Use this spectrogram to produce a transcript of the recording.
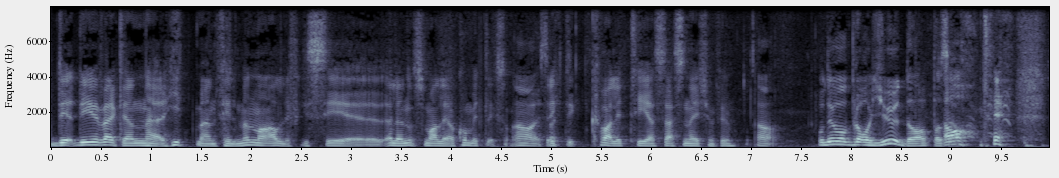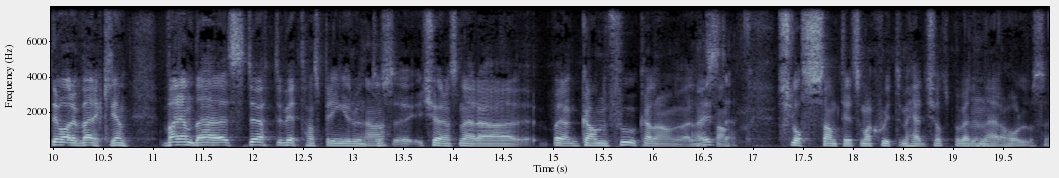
det, det är ju verkligen den här Hitman-filmen man aldrig fick se, eller som aldrig har kommit liksom. Ja, exakt. Riktig kvalitet assassination-film. Ja. Och det var bra ljud då, hoppas jag. Ja, det, det var det verkligen. Varenda stöt, du vet, han springer runt Ja. och kör en sån här, vad är det, gun-fu kallar det väl Ja, nästan. Slåss samtidigt som han skjuter med headshots på väldigt Mm. nära håll och så.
